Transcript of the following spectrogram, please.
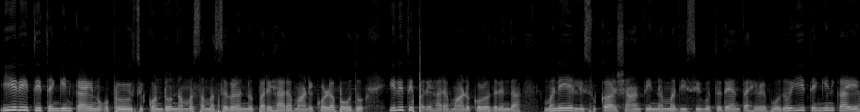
ಈ ರೀತಿ ತೆಂಗಿನಕಾಯಿಯನ್ನು ಉಪಯೋಗಿಸಿಕೊಂಡು ನಮ್ಮ ಸಮಸ್ಯೆಗಳನ್ನು ಪರಿಹಾರ ಮಾಡಿಕೊಳ್ಳಬಹುದು. ಈ ರೀತಿ ಪರಿಹಾರ ಮಾಡಿಕೊಳ್ಳುವುದರಿಂದ ಮನೆಯಲ್ಲಿ ಸುಖ, ಶಾಂತಿ, ನೆಮ್ಮದಿ ಸಿಗುತ್ತದೆ ಅಂತ ಹೇಳ್ಬೋದು. ಈ ತೆಂಗಿನಕಾಯಿಯ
